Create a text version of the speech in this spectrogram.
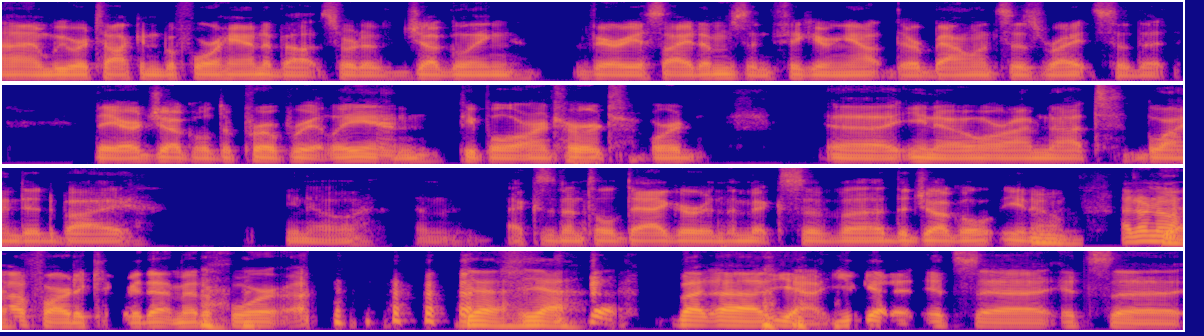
And we were talking beforehand about sort of juggling various items and figuring out their balances right so that they are juggled appropriately and people aren't hurt or uh you know or i'm not blinded by you know an accidental dagger in the mix of uh the juggle you know Mm. i don't know Yeah. how far to carry that metaphor yeah, yeah. but uh yeah you get it it's uh it's uh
